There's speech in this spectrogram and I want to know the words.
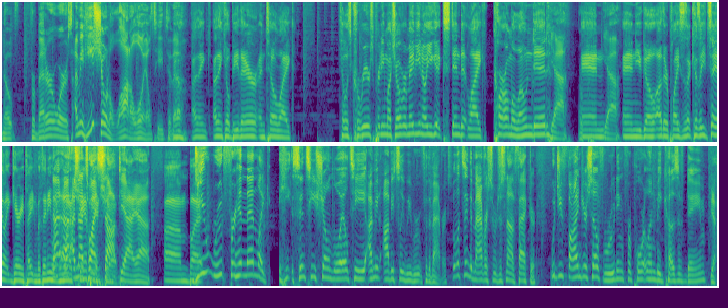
No, for better or worse. I mean, he's shown a lot of loyalty to Yeah, them. I think I think he'll be there until like till his career's pretty much over. Maybe you know you extend it like Karl Malone did. Yeah. And Yeah. and you go other places because he'd say like Gary Payton, but then he That- won uh, and that's why I stopped. Yeah, yeah. Um, but Do you root for him then? Like he since he's shown loyalty. I mean, obviously we root for the Mavericks, but let's say the Mavericks were just not a factor. Would you find yourself rooting for Portland because of Dame? Yeah.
